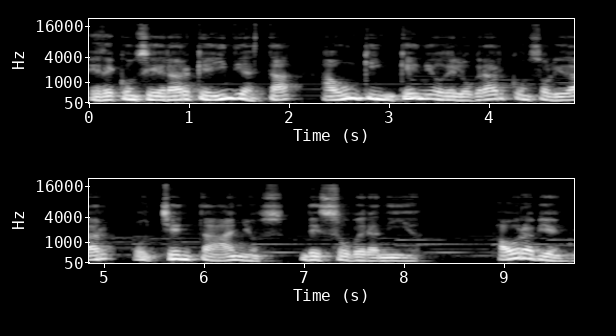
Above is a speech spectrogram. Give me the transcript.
Es de considerar que India está a un quinquenio de lograr consolidar 80 años de soberanía. Ahora bien,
